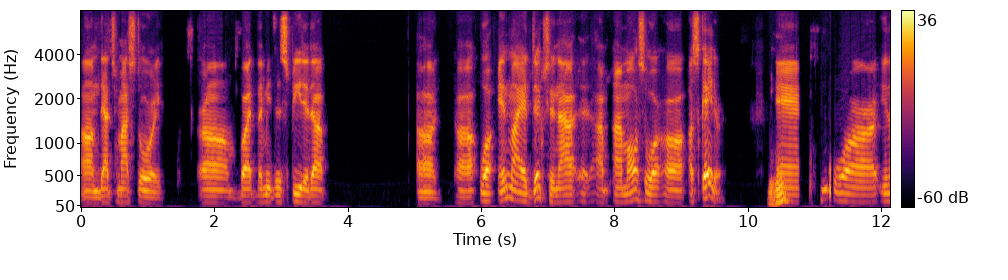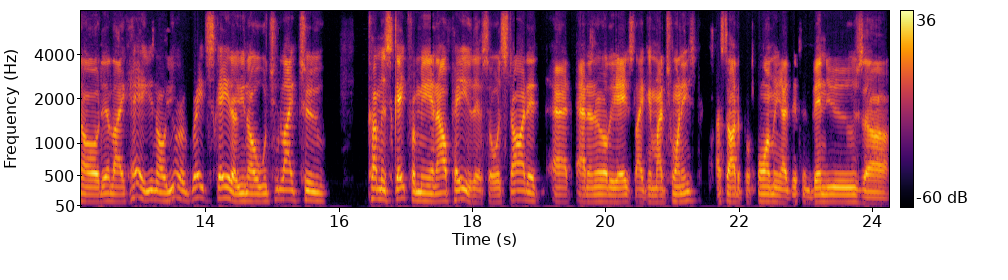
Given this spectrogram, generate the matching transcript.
Um, that's my story. Um, but let me just speed it up. Uh, uh, well, in my addiction, I, I'm, I'm also a, a skater. Mhm. And people are, you know, they're like, hey, you know, you're a great skater. You know, would you like to come and skate for me and I'll pay you this? So it started at, at an early age, like in my 20s. I started performing at different venues uh,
